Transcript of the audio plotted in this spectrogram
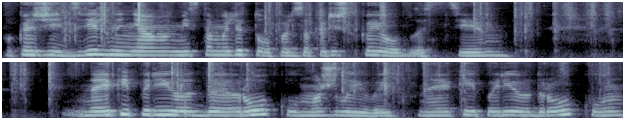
покажіть звільнення міста Мелітополь Запорізької області. На який період року можливий? На який період року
